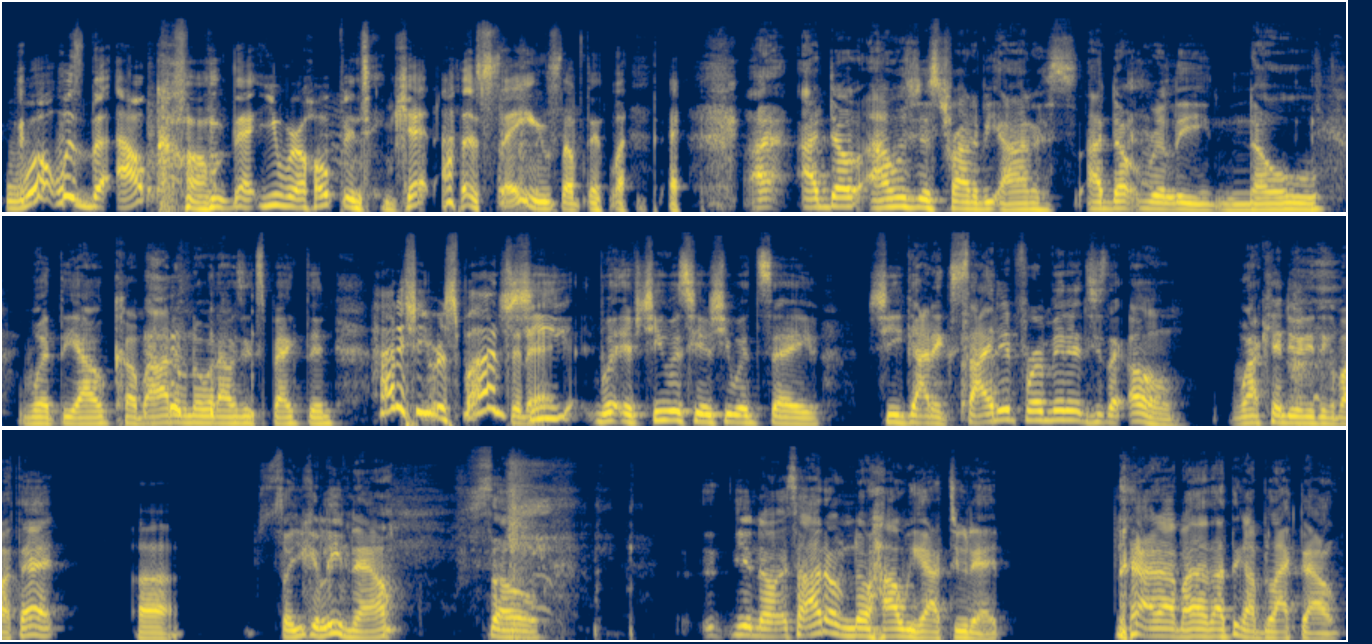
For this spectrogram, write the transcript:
what was the outcome that you were hoping to get out of saying something like that? I, I don't, I was just trying to be honest. I don't really know what the outcome, I don't know what I was expecting. How did she respond to that? she well, if she was here she would say she got excited for a minute she's like oh well i can't do anything about that Uh, so you can leave now so you know so i don't know how we got through that I, I- think i blacked out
